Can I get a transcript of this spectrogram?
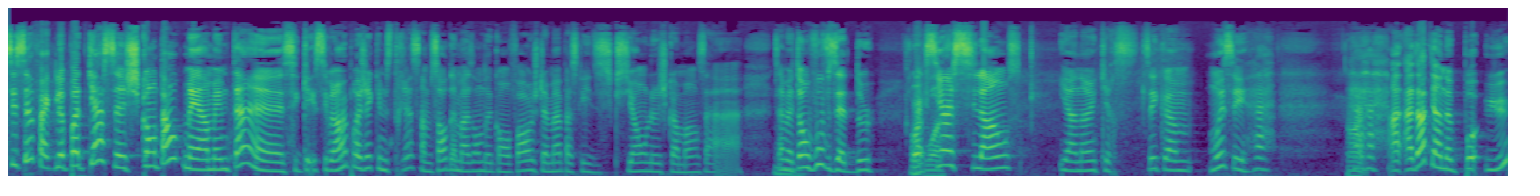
c'est ça. Fait que le podcast, je suis contente, mais en même temps, euh, c'est vraiment un projet qui me stresse. Ça me sort de ma zone de confort, justement, parce que les discussions, là, je commence à. Tu sais, mettons, vous, vous êtes deux. Fait Ouais. que s'il y a un silence, il y en a un qui. Tu sais, comme. Moi, c'est. ah, ah, ah. À, à date, il n'y en a pas eu.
